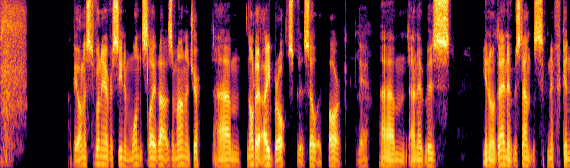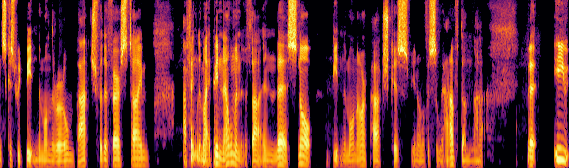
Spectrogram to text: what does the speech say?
I'll be honest, I've only ever seen him once like that as a manager. Um, not at Ibrox, but at Celtic Park. Yeah. Um, and it was, you know, then it was down to significance because we'd beaten them on their own patch for the first time. I think there might be an element of that in this, not beating them on our patch because, you know, obviously we have done that. But he,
